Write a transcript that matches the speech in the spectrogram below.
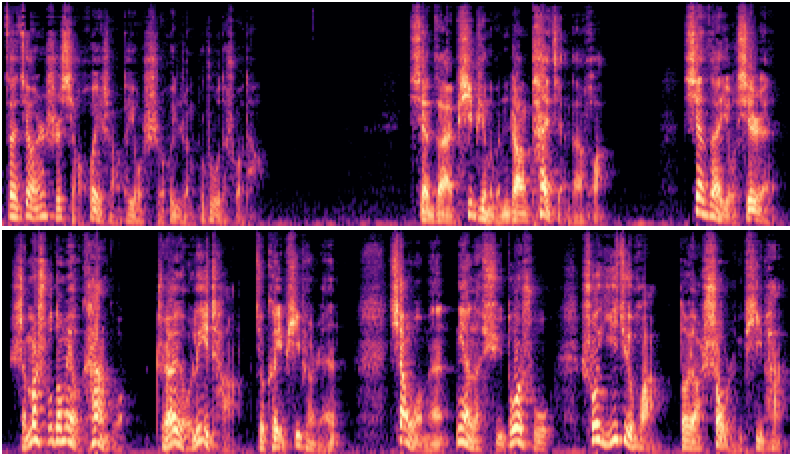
在教研室小会上，他有时会忍不住的说道：“现在批评的文章太简单化，现在有些人什么书都没有看过。”只要有立场就可以批评人，像我们念了许多书，说一句话都要受人批判。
